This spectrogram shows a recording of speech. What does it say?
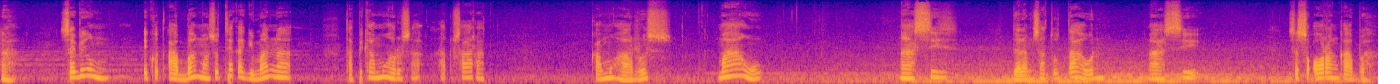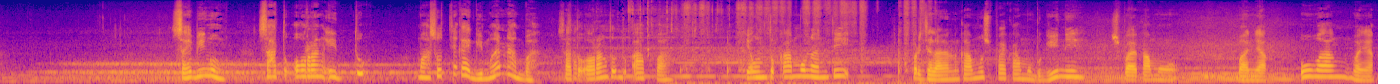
Nah, saya bingung ikut abah maksudnya kayak gimana tapi kamu harus syarat kamu harus mau ngasih dalam satu tahun ngasih seseorang ke abah saya bingung satu orang itu maksudnya kayak gimana bah satu orang itu untuk apa? Ya untuk kamu nanti perjalanan kamu supaya kamu begini supaya kamu banyak uang banyak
